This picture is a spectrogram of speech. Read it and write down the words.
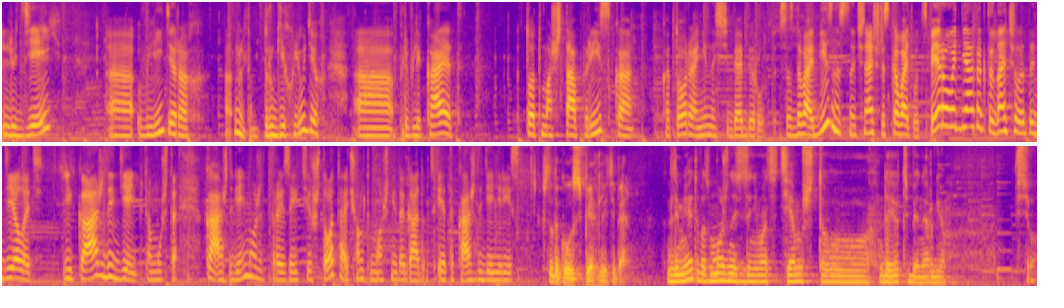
Людей э, в лидерах, э, ну или там других людях э, привлекает тот масштаб риска, который они на себя берут. Создавая бизнес, начинаешь рисковать вот с первого дня, как ты начал это делать, и каждый день, потому что каждый день может произойти что-то, о чем ты можешь не догадываться, и это каждый день риск. Что такое успех для тебя? Для меня это возможность заниматься тем, что дает тебе энергию. Все.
